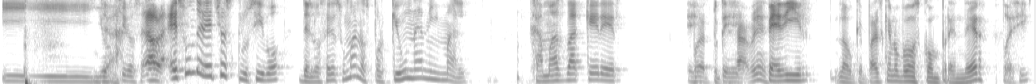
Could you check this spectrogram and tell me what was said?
y yo Ya. quiero ser. Ahora, es un derecho exclusivo de los seres humanos, porque un animal jamás va a querer Bueno, ¿tú qué este, sabes? pedir, Lo que pasa es que no podemos comprender. pues sí.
